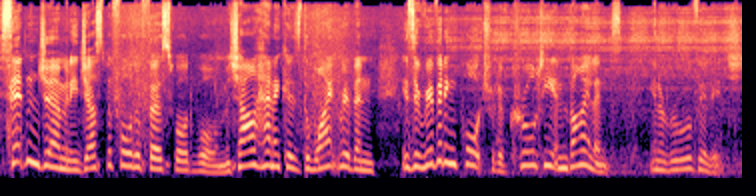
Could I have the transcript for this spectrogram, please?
Set in Germany just before the First World War, Michal Haneke's The White Ribbon is a riveting portrait of cruelty and violence in a rural village.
